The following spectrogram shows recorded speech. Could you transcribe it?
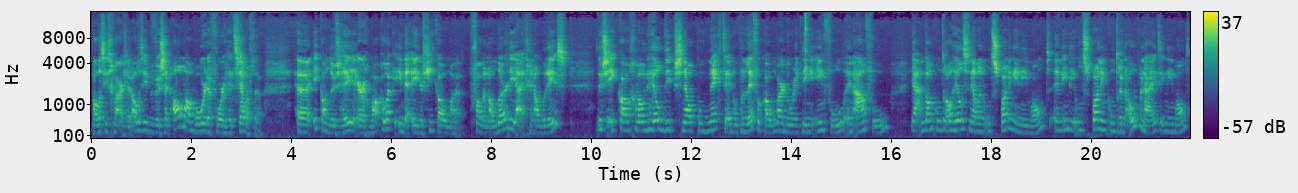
alles is gewaarzijn, alles is bewustzijn. Allemaal woorden voor hetzelfde. Uh, ik kan dus heel erg makkelijk in de energie komen van een ander, die eigenlijk geen ander is. Dus ik kan gewoon heel diep snel connecten en op een level komen, waardoor ik dingen invoel en aanvoel. Ja, en dan komt er al heel snel een ontspanning in iemand. En in die ontspanning komt er een openheid in iemand,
